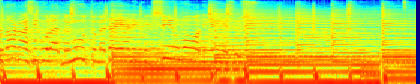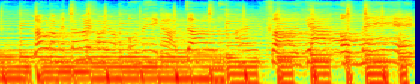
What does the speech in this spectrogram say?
sa tagasi tuled, me muutume täielikult sinu moodi, Jeesus. Laulame, et ta on alfa ja omega, ta on alfa ja omega,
